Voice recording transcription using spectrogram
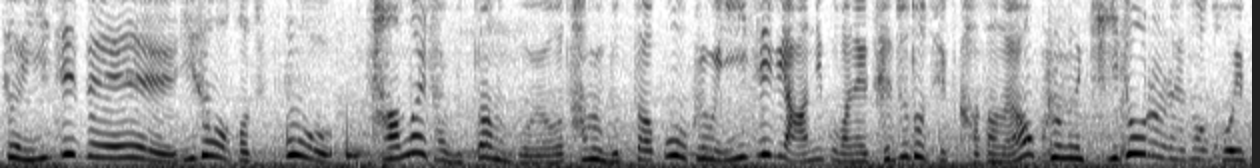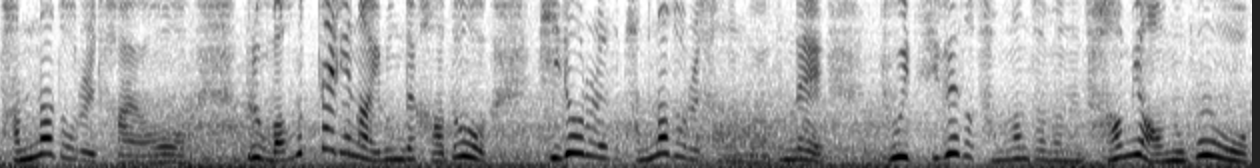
제가 이 집에 이사 와가지고 잠을 잘 못 자는 거예요. 잠을 못 자고 그리고 이 집이 아니고 만약에 제주도 집 가잖아요. 그러면 기절을 해서 거의 반나절을 자요. 그리고 막 호텔이나 이런 데 가도 기절을 해서 반나절을 자는 거예요. 근데 저희 집에서 잠만 자면 잠이 안 오고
